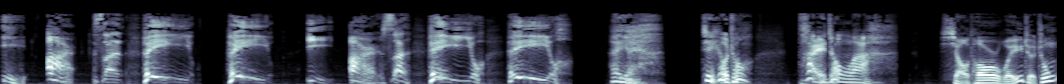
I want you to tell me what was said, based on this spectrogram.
一二三，嘿呦，嘿呦，一二三，嘿呦，嘿呦，哎呀呀，这口钟太重了。小偷围着钟，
